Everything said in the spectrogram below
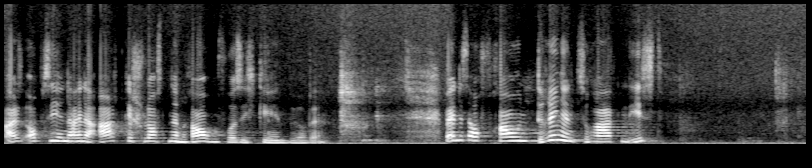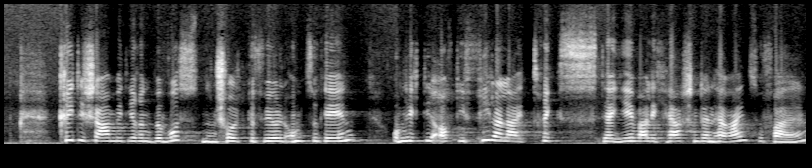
als ob sie in einer Art geschlossenen Raum vor sich gehen würde. Wenn es auch Frauen dringend zu raten ist, kritischer mit ihren bewussten Schuldgefühlen umzugehen, um nicht auf die vielerlei Tricks der jeweilig Herrschenden hereinzufallen,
